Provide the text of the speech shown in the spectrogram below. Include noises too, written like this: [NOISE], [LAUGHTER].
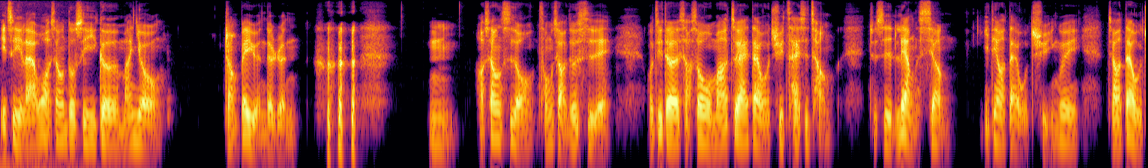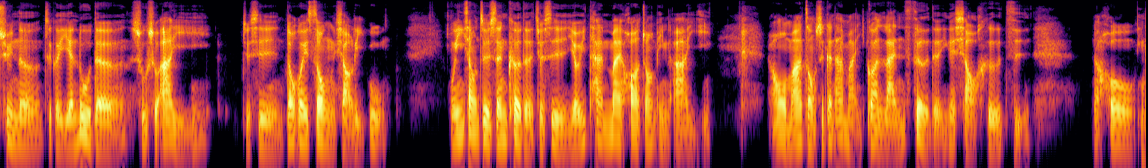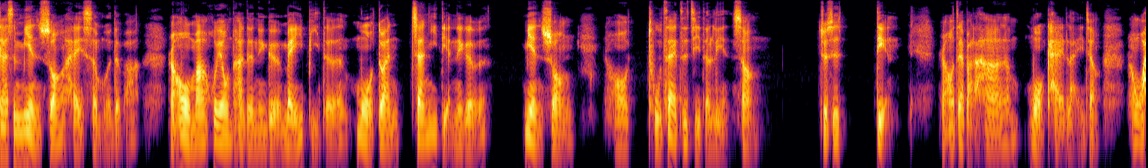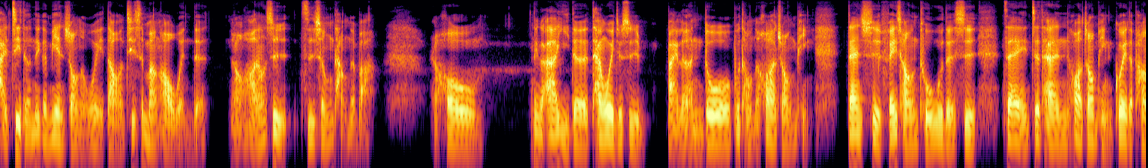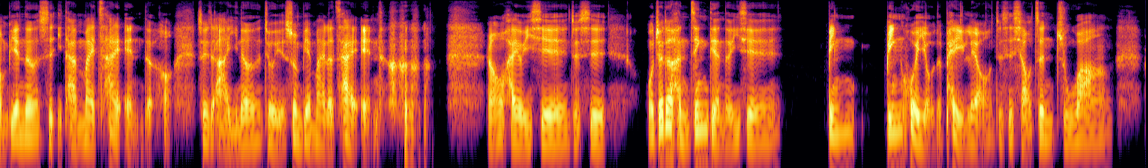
一直以来，我好像都是一个蛮有长辈缘的人。[LAUGHS] 嗯，好像是哦，从小就是诶我记得小时候，我妈最爱带我去菜市场，就是亮相，一定要带我去，因为只要带我去呢，这个沿路的叔叔阿姨就是都会送小礼物。我印象最深刻的就是有一摊卖化妆品的阿姨，然后我妈总是跟她买一罐蓝色的一个小盒子。然后应该是面霜还是什么的吧，然后我妈会用她的那个眉笔的末端沾一点那个面霜，然后涂在自己的脸上，就是点，然后再把它抹开来这样。然后我还记得那个面霜的味道，其实蛮好闻的，然后好像是资生堂的吧。然后那个阿姨的摊位就是摆了很多不同的化妆品。但是非常突兀的是，在这摊化妆品柜的旁边呢，是一摊卖菜 N 的哈，所以这阿姨呢就也顺便卖了菜 end，[LAUGHS] 然后还有一些就是我觉得很经典的一些冰冰会有的配料，就是小珍珠啊，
